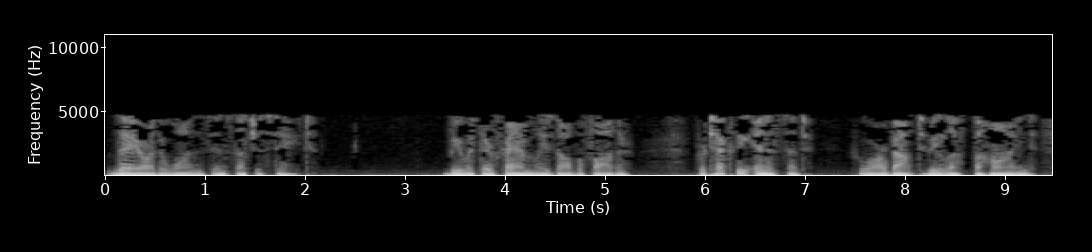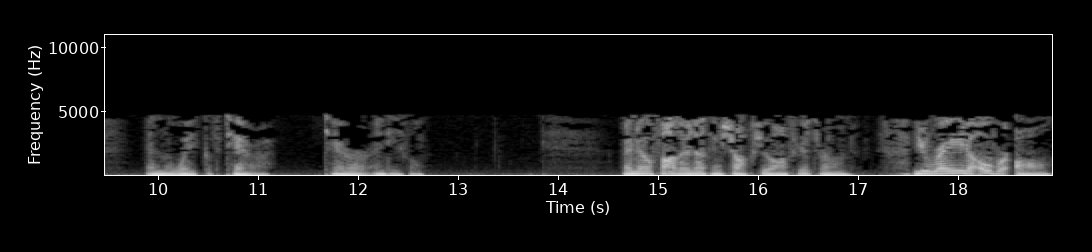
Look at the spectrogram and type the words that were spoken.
they are the ones in such a state. Be with their families, Abba Father. Protect the innocent who are about to be left behind in the wake of terror, terror and evil. I know, Father, nothing shocks you off your throne. You reign over all.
